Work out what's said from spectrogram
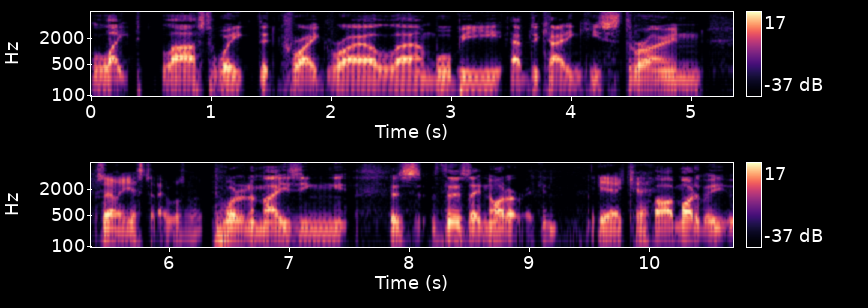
late last week that Craig Rail um, will be abdicating his throne. It was only yesterday, wasn't it? What an amazing! It was Thursday night, I reckon. Yeah, okay. Oh, it might have been.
